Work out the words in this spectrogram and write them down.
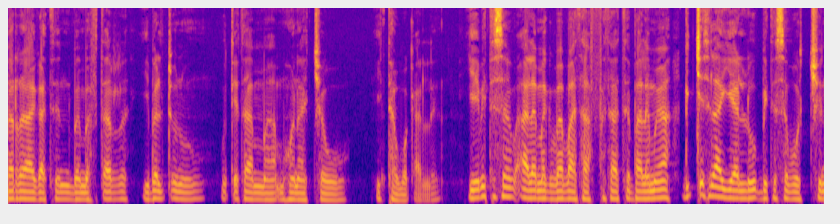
መረጋጋትን በመፍጠር ይበልጡኑ ውጤታማ መሆናቸው ይታወቃል። የቤተሰብ አለመግባባት አፈታት ባለሙያ ግጭት ላይ ያሉ ቤተሰቦችን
